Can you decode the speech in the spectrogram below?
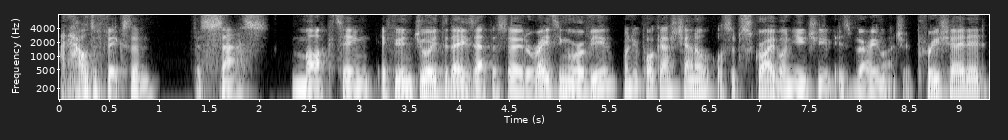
and how to fix them for SaaS marketing. If you enjoyed today's episode, a rating or review on your podcast channel or subscribe on YouTube is very much appreciated.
